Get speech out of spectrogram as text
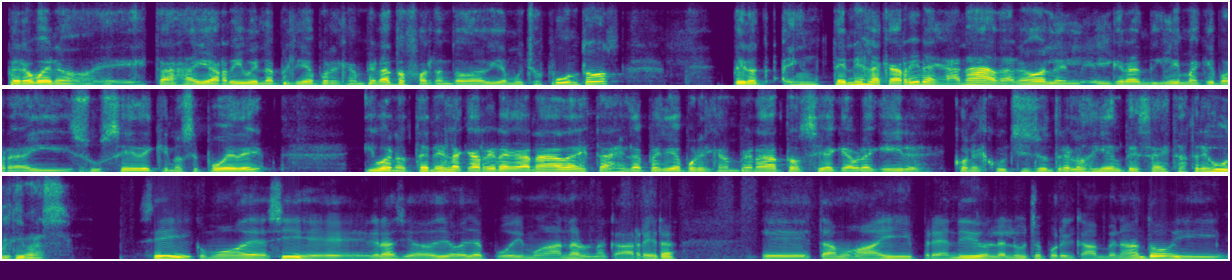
Pero bueno, eh, estás ahí arriba en la pelea por el campeonato, faltan todavía muchos puntos, pero tenés la carrera ganada, ¿no? El, el, gran dilema que por ahí sucede que no se puede. Y bueno, tenés la carrera ganada, estás en la pelea por el campeonato, o sea que habrá que ir con el cuchillo entre los dientes a estas tres últimas. Sí, como vos decís, eh, gracias a Dios ya pudimos ganar una carrera. Eh, estamos ahí prendidos en la lucha por el campeonato y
